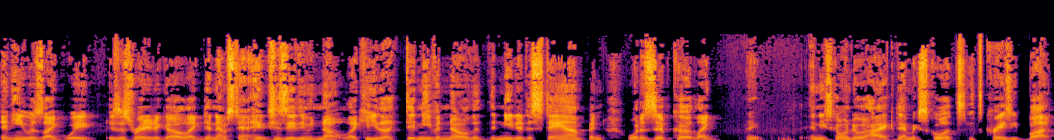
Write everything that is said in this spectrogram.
and he was like, "Wait, is this ready to go?" Like, didn't have a stamp because he didn't even know. Like, he like didn't even know that they needed a stamp and what a zip code. Like, and he's going to a high academic school. It's it's crazy. But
